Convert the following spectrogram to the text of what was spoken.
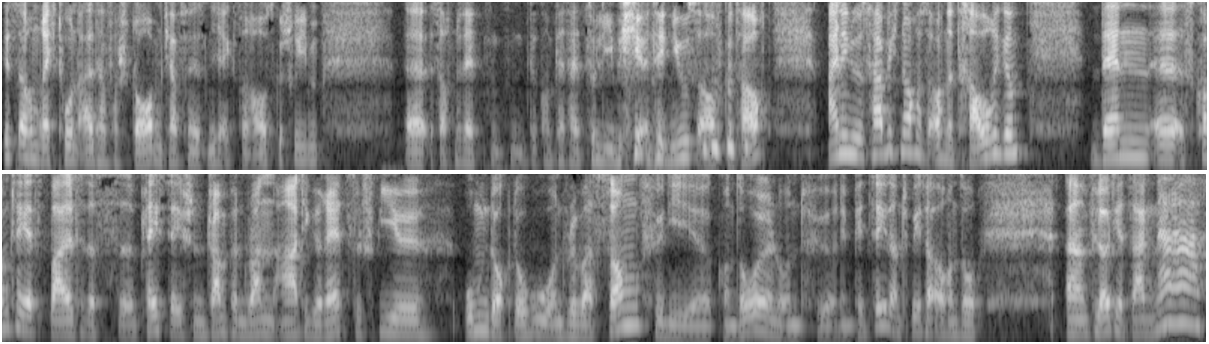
Ist auch im recht hohen Alter verstorben. Ich habe es mir jetzt nicht extra rausgeschrieben. Äh, ist auch nur der, der Komplettheit zuliebe hier in den News aufgetaucht. eine News habe ich noch, ist auch eine traurige, denn äh, es kommt ja jetzt bald das äh, PlayStation Jump and Run-artige Rätselspiel um Doctor Who und River Song für die äh, Konsolen und für den PC dann später auch und so. Ähm, für Leute, jetzt sagen, na,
